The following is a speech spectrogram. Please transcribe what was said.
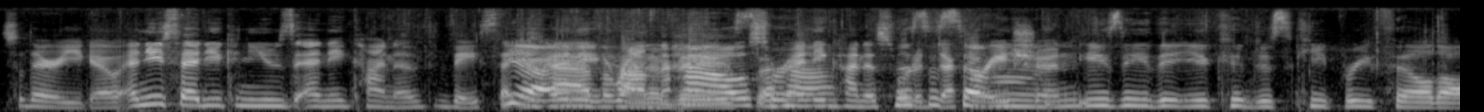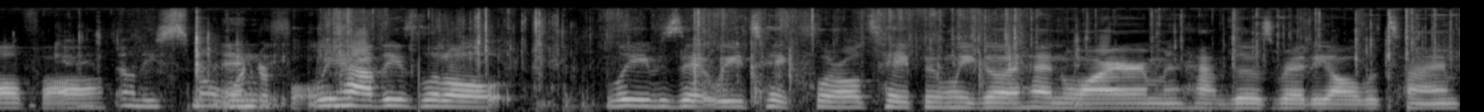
So there you go. And you said you can use any kind of vase that you have around the house vase, or any uh-huh. kind of sort This of is decoration. Easy that you could just keep refilled all fall. Oh, these smell And wonderful. We have these little leaves that we take floral tape and we go ahead and wire them and have those ready all the time.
